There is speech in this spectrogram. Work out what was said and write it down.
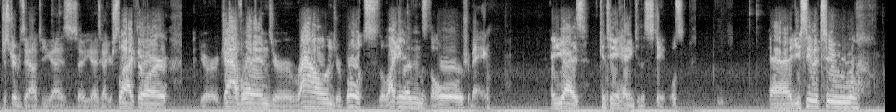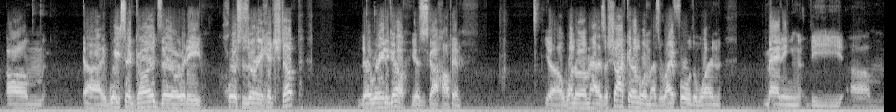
distributes it out to you guys. So you guys got your slag thrower, your javelins, your rounds, your bolts, the lightning weapons, the whole shebang. And you guys continue heading to the stables. And you see the two um, uh, wayside guards. They're already horses already hitched up. They're ready to go. You guys just gotta hop in. Yeah, one of them has a shotgun. One of them has a rifle. The one manning the um,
